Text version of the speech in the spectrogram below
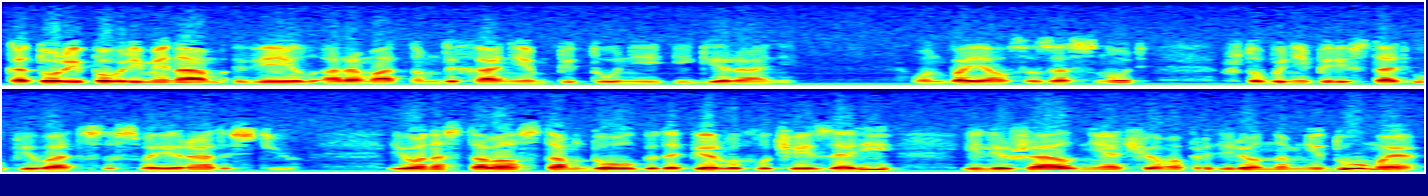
который по временам веял ароматным дыханием петунии и герани. Он боялся заснуть, чтобы не перестать упиваться своей радостью, и он оставался там долго, до первых лучей зари, и лежал, ни о чем определенном не думая,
